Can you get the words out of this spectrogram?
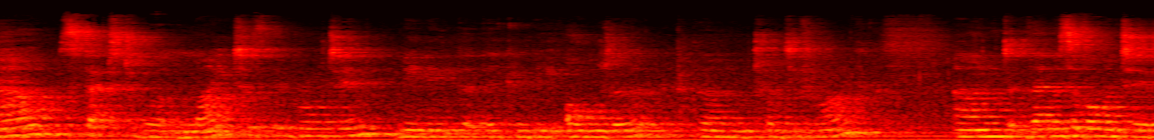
now Steps to Work Light has been brought in, meaning that they can be older than 25. And then there's a volunteer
